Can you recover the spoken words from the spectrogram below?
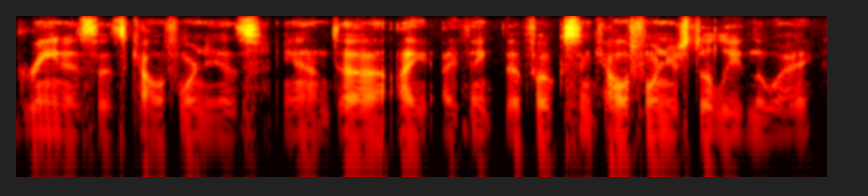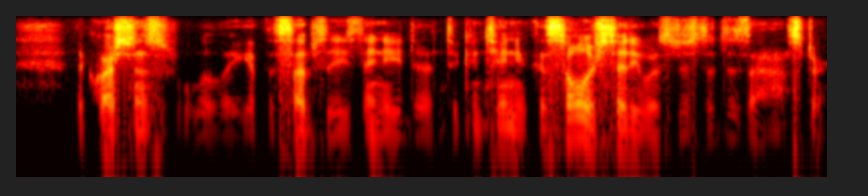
green as, as California is, and uh, I, I think the folks in California are still leading the way. The question is, will they get the subsidies they need to, to continue? Because Solar City was just a disaster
